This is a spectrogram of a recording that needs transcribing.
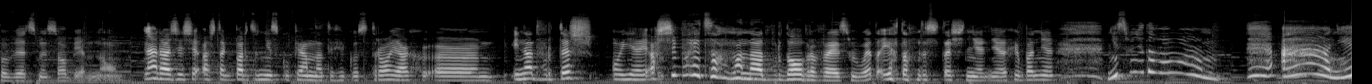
powiedzmy sobie, no. Na razie się aż tak bardzo nie skupiałam na tych jego strojach i na dwór też, ojej, aż się boję, co ma na dwór. Dobra, weźmy łeb, a ja tam też, też nie, nie, chyba nie, nic mu nie dawałam. A, nie,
